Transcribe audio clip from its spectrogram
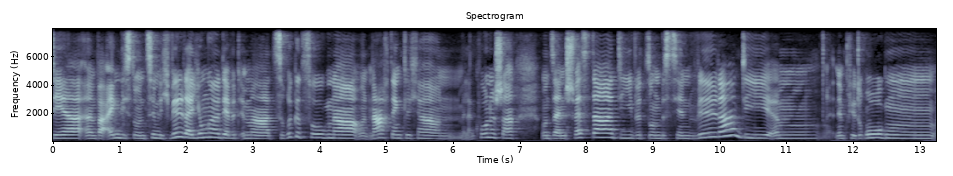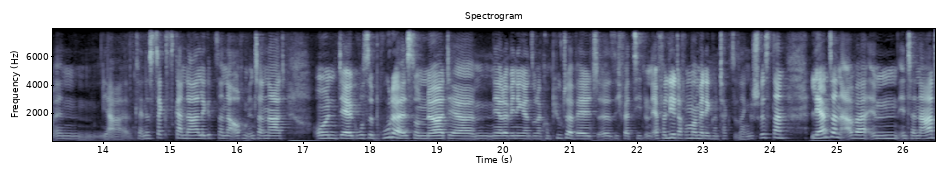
Der äh, war eigentlich so ein ziemlich wilder Junge. Der wird immer zurückgezogener und nachdenklicher und melancholischer. Und seine Schwester, die wird so ein bisschen wilder. Die ähm, nimmt viel Drogen. ähm, ja, kleine Sexskandale gibt es dann da auch im Internat. Und der große Bruder ist so ein Nerd, der mehr oder weniger in so einer Computerwelt äh, sich verzieht. Und er verliert auch immer mehr den Kontakt zu seinen Geschwistern, lernt dann aber im Internat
